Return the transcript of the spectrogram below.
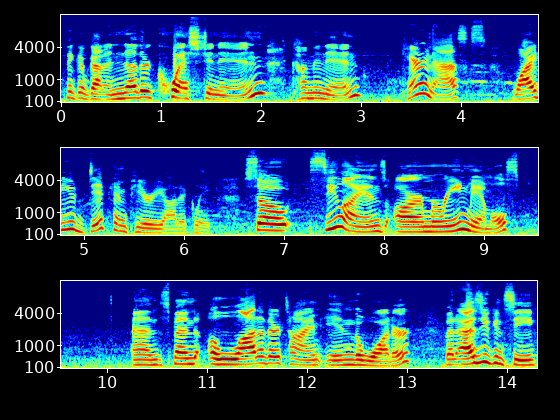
I think I've got another question in, coming in. Karen asks, why do you dip him periodically? So, sea lions are marine mammals and spend a lot of their time in the water. But as you can see,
